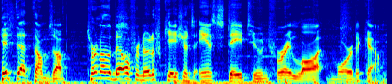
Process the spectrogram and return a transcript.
hit that thumbs up, turn on the bell for notifications, and stay tuned for a lot more to come.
